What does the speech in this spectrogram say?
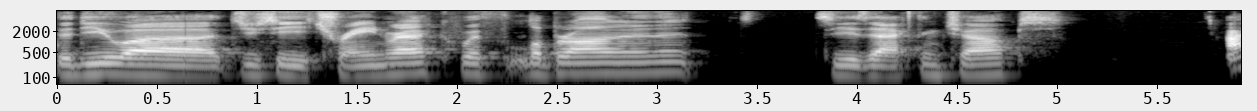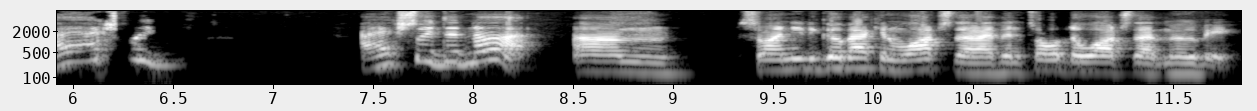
Did you uh did you see Trainwreck with LeBron in it? See his acting chops? I actually, I actually did not. Um, so I need to go back and watch that. I've been told to watch that movie.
